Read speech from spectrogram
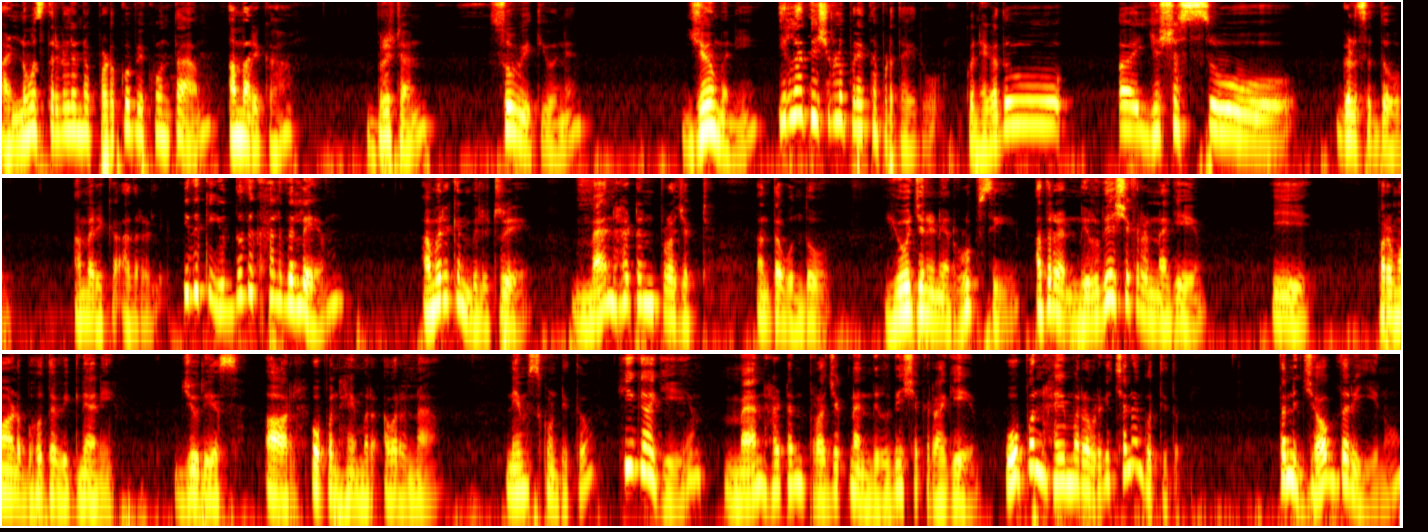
ಅಣ್ಣುವಸ್ತ್ರಗಳನ್ನು ಪಡ್ಕೋಬೇಕು ಅಂತ America, Britain, Soviet Union, Germany ಎಲ್ಲ ದೇಶಗಳು ಪ್ರಯತ್ನ ಪಡ್ತಾ ಇದ್ವು. ಕೊನೆಗದು ಯಶಸ್ಸು ಗಳಿಸಿದ್ದು ಅಮೆರಿಕ ಅದರಲ್ಲಿ. ಇದಕ್ಕೆ ಯುದ್ಧದ ಕಾಲದಲ್ಲೇ ಅಮೆರಿಕನ್ ಮಿಲಿಟ್ರಿ ಮ್ಯಾನ್ಹಟನ್ ಪ್ರಾಜೆಕ್ಟ್ ಅಂತ ಒಂದು ಯೋಜನೆಯನ್ನು ರೂಪಿಸಿ ಅದರ ನಿರ್ದೇಶಕರನ್ನಾಗಿ ಈ ಪರಮಾಣು ಭೌತ ವಿಜ್ಞಾನಿ ಜೂಲಿಯಸ್ ಆರ್ ಓಪನ್ ಹೇಮರ್ ಅವರನ್ನು ನೇಮಿಸ್ಕೊಂಡಿತ್ತು. ಹೀಗಾಗಿ ಮ್ಯಾನ್ಹಟನ್ ಪ್ರಾಜೆಕ್ಟ್ನ ನಿರ್ದೇಶಕರಾಗಿ ಓಪನ್ ಹೈಮರ್ ಅವರಿಗೆ ಚೆನ್ನಾಗಿ ಗೊತ್ತಿತ್ತು. ತನ್ನ ಜವಾಬ್ದಾರಿ ಏನು?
